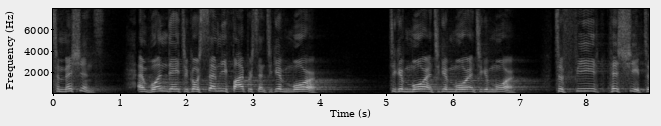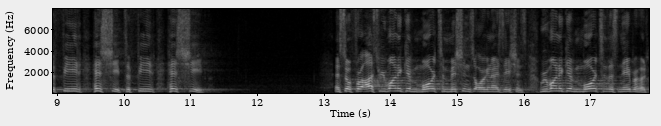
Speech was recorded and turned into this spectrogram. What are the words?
to missions. And one day to go 75%, to give more to give more and to give more and to give more, to feed his sheep, to feed his sheep, to feed his sheep. And so for us, we want to give more to missions organizations. We want to give more to this neighborhood.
